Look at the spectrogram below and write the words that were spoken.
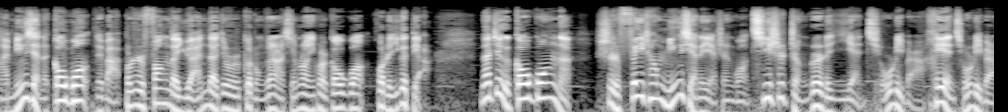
啊明显的高光，对吧？不是方的、圆的，就是各种各样形状一块高光或者一个点儿。那这个高光呢是非常明显的眼神光。其实整个的眼球里边啊，黑眼球里边，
